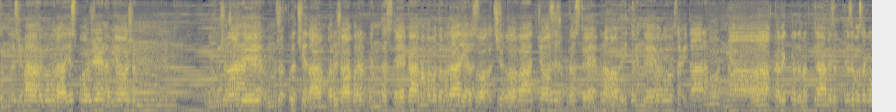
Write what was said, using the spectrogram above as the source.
सन्दृशिमाहगोरायस्पोषेण व्योषम्। पृच्छ्यताम् परुषा परर्गन्धस्ते काममवतमदाय रसो अच्युतो वाच्योऽसि शुक्रस्ते ग्रहोभित्यम् देवगो सवितारमोऽन्याः कविकृतमत्यामि सत्यसवसगो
